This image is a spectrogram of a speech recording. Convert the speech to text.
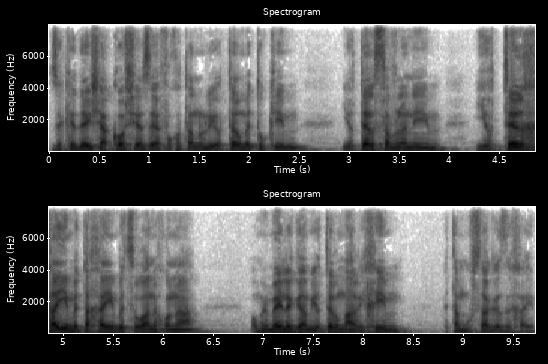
זה כדי שהקושי הזה יהפוך אותנו ליותר מתוקים, יותר סבלניים, יותר חיים את החיים בצורה נכונה, וממילא גם יותר מעריכים את המושג הזה חיים.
